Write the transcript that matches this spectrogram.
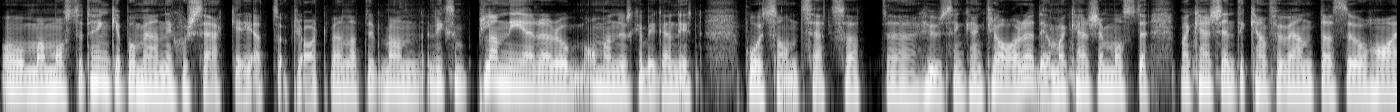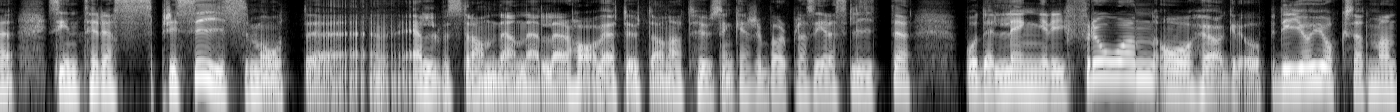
Och man måste tänka på människors säkerhet såklart. Men att man liksom planerar, om man nu ska bygga nytt, på ett sånt sätt så att uh, husen kan klara det. Och man, kanske måste, man kanske inte kan förvänta sig att ha sin terrass precis mot uh, älvstranden eller havet utan att husen kanske bör placeras lite både längre ifrån och högre upp. Det gör ju också att man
